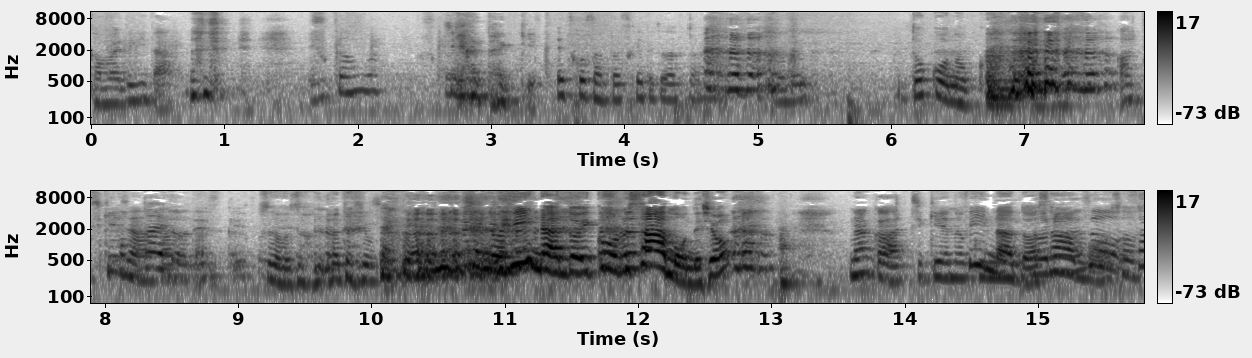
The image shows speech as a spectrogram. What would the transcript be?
捕まえてきた？つかま違ったっけ？悦子さん助けてください。どこの国？あっち系じゃ北なかった。海道ですけそうそう私も。でもフィンランドイコールサーモンでしょ？なんかあっち系のフィンランドはサーモン。そうそうそう。サ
